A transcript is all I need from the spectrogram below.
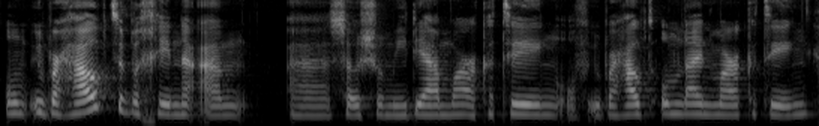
om überhaupt te beginnen aan uh, social media marketing of überhaupt online marketing,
